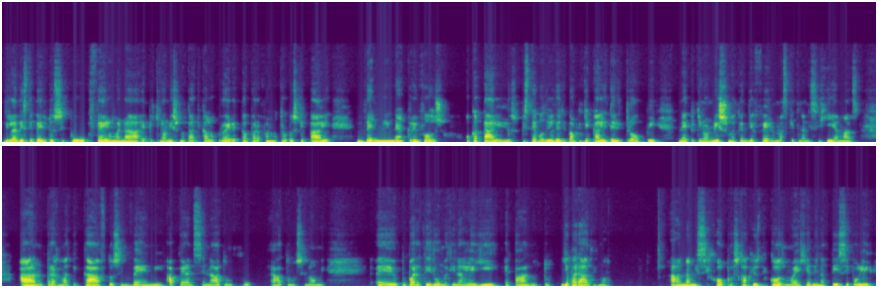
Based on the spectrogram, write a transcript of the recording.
Δηλαδή, στην περίπτωση που θέλουμε να επικοινωνήσουμε κάτι καλοπροαίρετο, ο παραπάνω τρόπος και πάλι δεν είναι ακριβώς ο κατάλληλος. Πιστεύω δηλαδή ότι υπάρχουν και καλύτεροι τρόποι να επικοινωνήσουμε το ενδιαφέρον μας και την ανησυχία μας, αν πραγματικά αυτό συμβαίνει απέναντι σε ένα άτομο που, άτομο, συγγνώμη, ε, που παρατηρούμε την αλλαγή επάνω του. Για παράδειγμα, αν ανησυχώ πως κάποιος δικός μου έχει αδυνατήσει πολύ,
